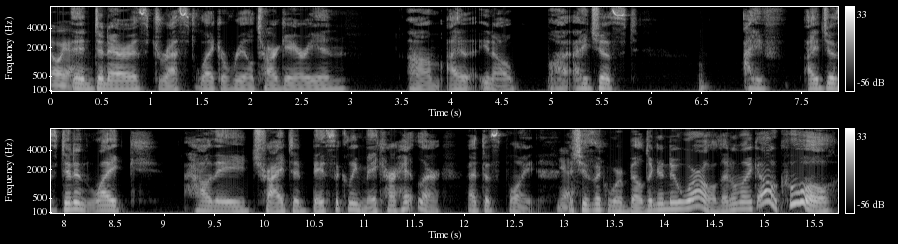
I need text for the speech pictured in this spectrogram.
oh yeah. And Daenerys dressed like a real Targaryen. Um, I you know, but I just, I've I just didn't like how they tried to basically make her Hitler at this point. And she's like, "We're building a new world," and I'm like, "Oh, cool."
